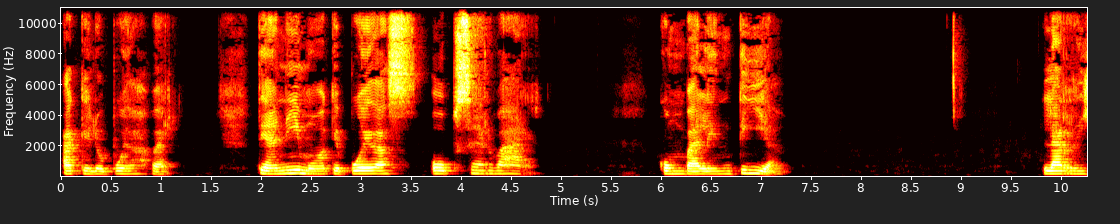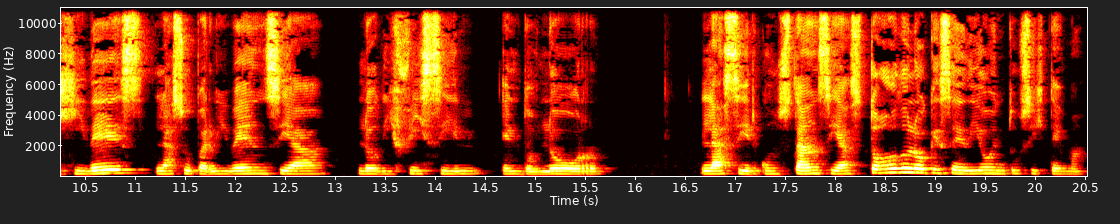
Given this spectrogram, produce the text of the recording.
a que lo puedas ver. Te animo a que puedas observar con valentía. La rigidez, la supervivencia, lo difícil, el dolor, las circunstancias, todo lo que se dio en tu sistema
